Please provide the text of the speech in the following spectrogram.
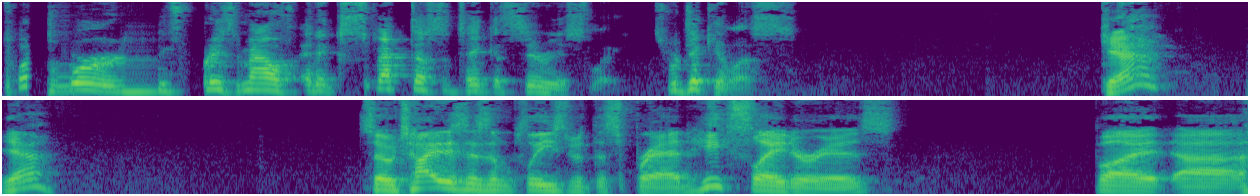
put a word in somebody's mouth and expect us to take it seriously. It's ridiculous. Yeah, yeah. So Titus isn't pleased with the spread. Heath Slater is, but uh,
